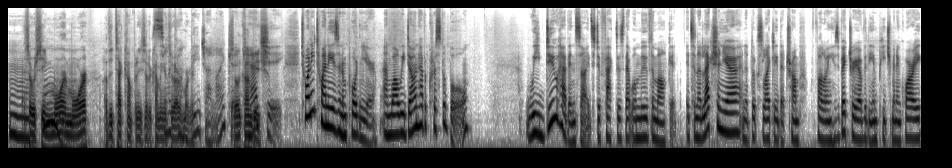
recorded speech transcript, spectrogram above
and so we're seeing more and mm-hmm. more of the tech companies that are coming into our Silicon market. Beach, I like it. Silicon Beach. Catchy. 2020 is an important year, and while we don't have a crystal ball, we do have insights to factors that will move the market. It's an election year, and it looks likely that Trump, following his victory over the impeachment inquiry,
